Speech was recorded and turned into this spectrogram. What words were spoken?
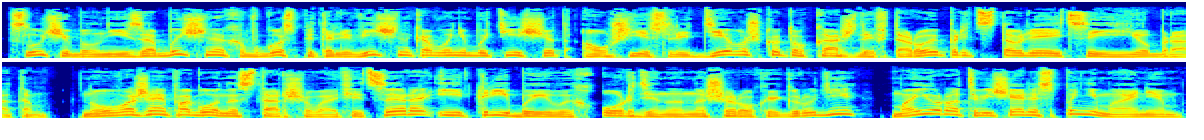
Случай был не из обычных, в госпитале вечно кого-нибудь ищут, а уж если девушка, то каждый второй представляется ее братом. Но уважая погоны старшего офицера и три боевых ордена на широкой груди, майору отвечали с пониманием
